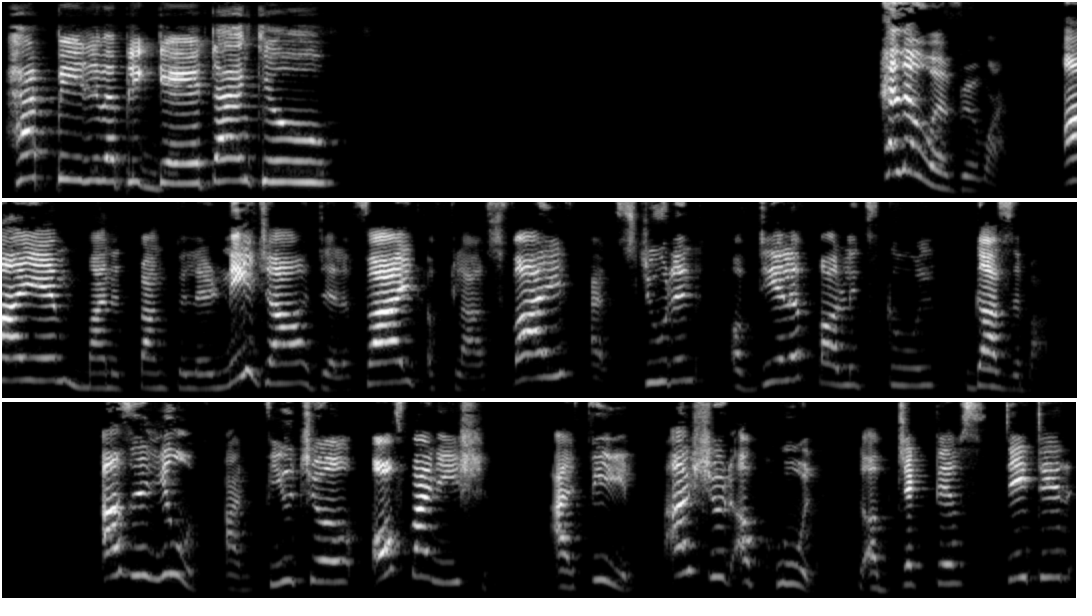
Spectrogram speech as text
Happy Republic Day! Thank you! Hello everyone. I am Manat Pankalar Neja, DLF of class 5 and student of DLF Public School, Ghaziabad. As a youth and future of my nation, I feel I should uphold the objectives stated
